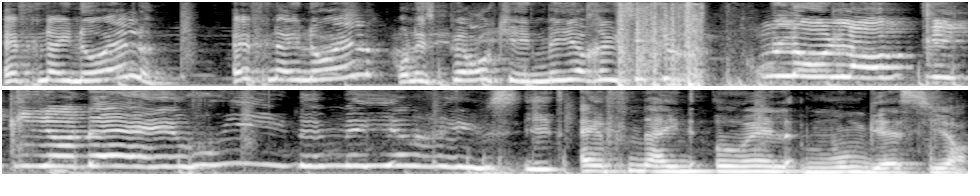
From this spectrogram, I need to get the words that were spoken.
F9 Noël F9 Noël En espérant qu'il y ait une meilleure réussite que... L'Olympique lyonnais Oui, une meilleure réussite F9 OL, mon gars sûr.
